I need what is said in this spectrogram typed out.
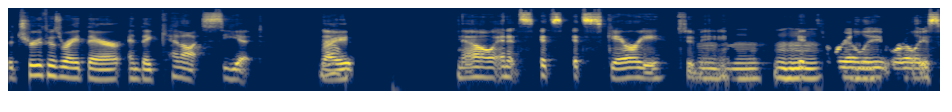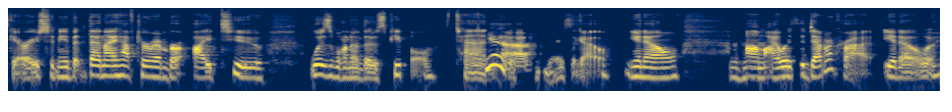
The truth is right there, and they cannot see it. Right. No. and it's it's it's scary to me. Mm-hmm, mm-hmm, it's really mm-hmm. really scary to me. But then I have to remember, I too was one of those people 10 yeah. years ago. You know, mm-hmm. Um, I was a Democrat, you know,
